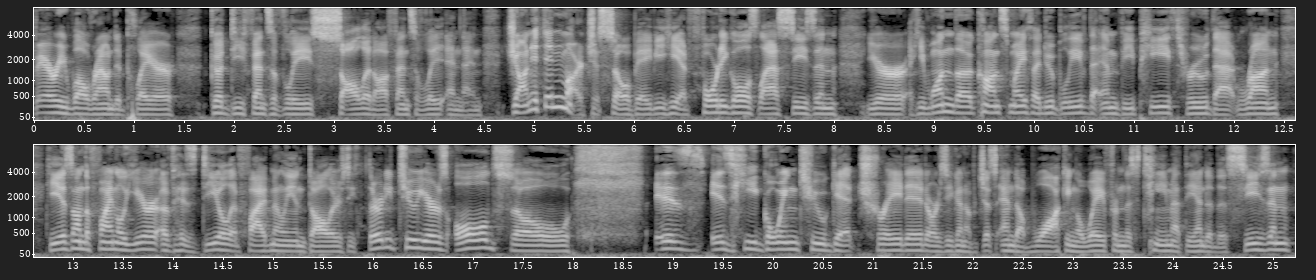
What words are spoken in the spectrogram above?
very well rounded player, good defensively, solid offensively. And then Jonathan Marchessault baby. He had 40 goals last season. You're, he won the Conn Smythe, I do believe, the MVP through that run. He is on the final year of his deal at $5 million. He's 32 years old, so is is he going to get traded or is he going to just end up walking away from this team at the end of this season?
